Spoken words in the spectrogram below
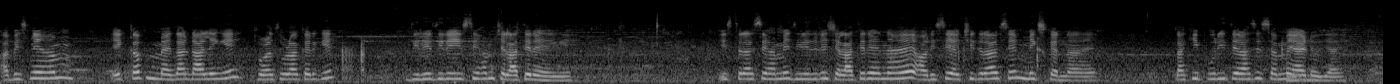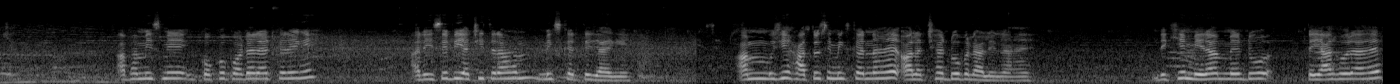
अब इसमें हम एक कप मैदा डालेंगे थोड़ा थोड़ा करके। धीरे धीरे इसे हम चलाते रहेंगे। इस तरह से हमें धीरे धीरे चलाते रहना है और इसे अच्छी तरह से मिक्स करना है, ताकि पूरी तरह से सब में ऐड हो जाए। अब हम इसमें कोको पाउडर ऐड करेंगे और इसे भी अच्छी तरह हम मिक्स करते जाएँगे। अब मुझे हाथों से मिक्स करना है और अच्छा डो बना लेना है। देखिए, मेरा मैं डो तैयार हो रहा है।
